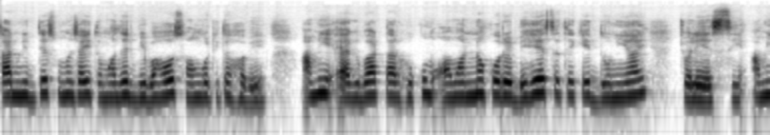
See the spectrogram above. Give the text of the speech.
তার নির্দেশ অনুযায়ী তোমাদের বিবাহ সংগঠিত হবে। আমি একবার তার হুকুম অমান্য করে বেহেস্ত থেকে দুনিয়ায় চলে এসেছি। আমি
